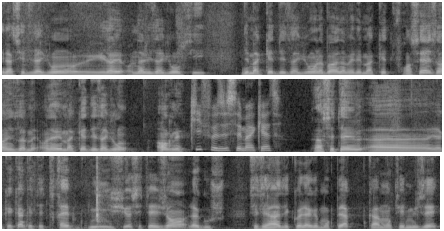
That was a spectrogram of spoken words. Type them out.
Et là, c'est des avions. Euh, et là, on a les avions aussi, des maquettes des avions. Là-bas, on avait les maquettes françaises, on, avait les maquettes des avions anglais. Qui faisait ces maquettes? Alors c'était, il y a quelqu'un qui était très minutieux, c'était Jean Lagouche. C'était un des collègues de mon père qui a monté le musée.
